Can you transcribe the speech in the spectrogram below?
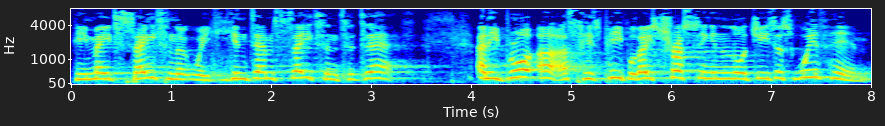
He made Satan look weak. He condemned Satan to death. And he brought us, his people, those trusting in the Lord Jesus with him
